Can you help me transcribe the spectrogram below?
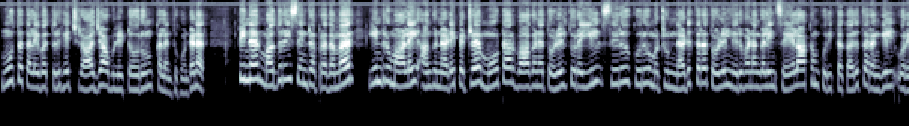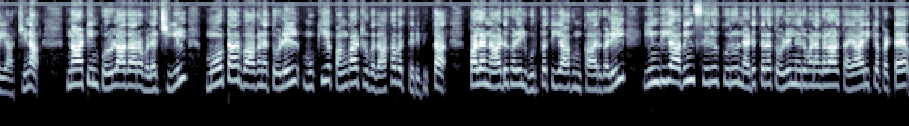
மூத்த தலைவர் திரு. ஹெச். ராஜா உள்ளிட்டோரும் கலந்து கொண்டனர். பின்னர் மதுரை சென்ற பிரதமர் இன்று மாலை அங்கு நடைபெற்ற மோட்டார் வாகன தொழில்துறையில் சிறு குறு மற்றும் நடுத்தர தொழில் நிறுவனங்களின் செயலாக்கம் குறித்த கருத்தரங்கில் உரையாற்றினார். நாட்டின் பொருளாதார வளர்ச்சியில் மோட்டார் வாகன தொழில் முக்கிய பங்காற்றுவதாக அவர் தெரிவித்தார். பல நாடுகளில் உற்பத்தியாகும் கார்களில் இந்தியாவின் சிறு குறு நடுத்தர தொழில் நிறுவனங்களால் தயாரிக்கப்பட்ட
